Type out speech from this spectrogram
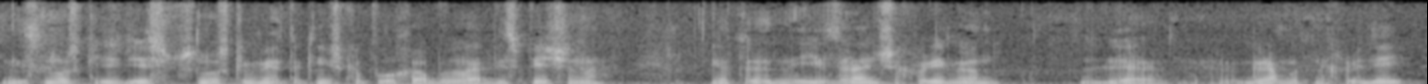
И сноски здесь, с носками эта книжка плохо была обеспечена. Это из ранних времен для грамотных людей –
